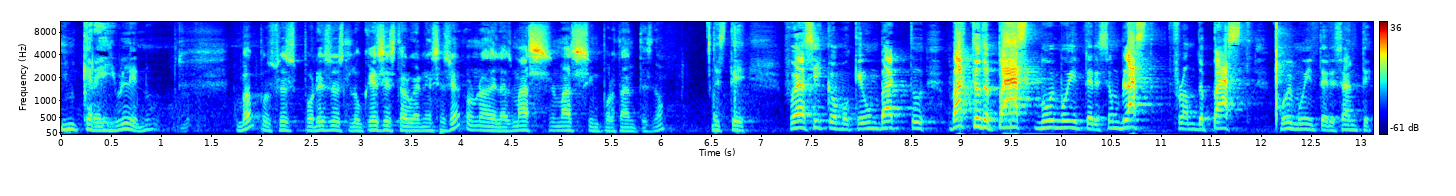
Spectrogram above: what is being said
increíble, ¿no? Bueno, pues es, por eso es lo que es esta organización, una de las más, más importantes, ¿no? Este, fue así como que un back to, back to the past, muy, muy interesante, un blast from the past, muy, muy interesante.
